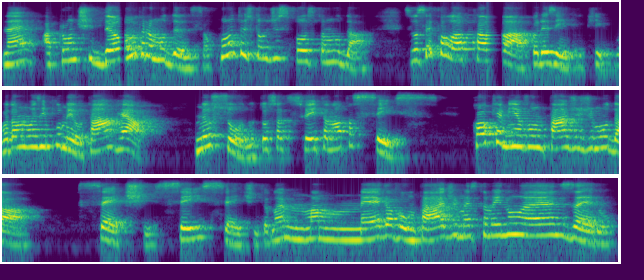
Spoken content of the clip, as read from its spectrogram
né? A prontidão para mudança, o quanto eu estou disposto a mudar. Se você coloca lá, por exemplo, que vou dar um exemplo meu, tá? Real. Meu sono, estou satisfeita, nota 6. Qual que é a minha vontade de mudar? 7, 6, 7. Então não é uma mega vontade, mas também não é zero. O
